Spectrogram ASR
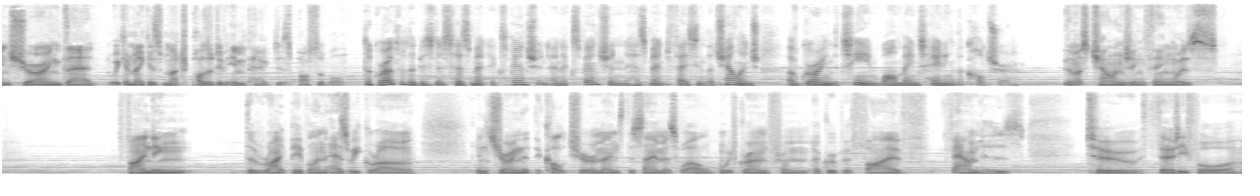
ensuring that we can make as much positive impact as possible. The growth of the business has meant expansion, and expansion has meant facing the challenge of growing the team while maintaining the culture. The most challenging thing was finding the right people, and as we grow, ensuring that the culture remains the same as well. We've grown from a group of five founders to 34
